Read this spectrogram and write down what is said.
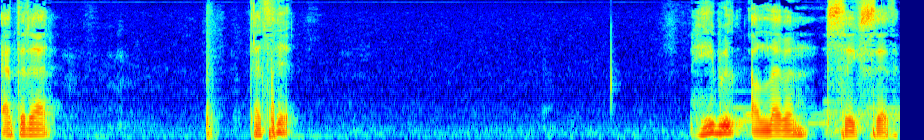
After that, that's it. Hebrews 11 6 says,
